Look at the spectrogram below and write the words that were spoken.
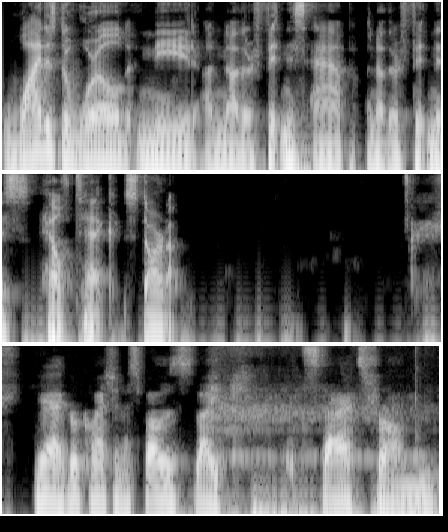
why does the world need another fitness app, another fitness health tech startup? Yeah, good question. I suppose like it starts from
